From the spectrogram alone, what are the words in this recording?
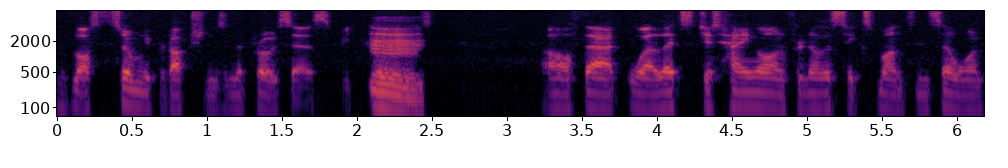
we've lost so many productions in the process because mm of that, well, let's just hang on for another six months and so on.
